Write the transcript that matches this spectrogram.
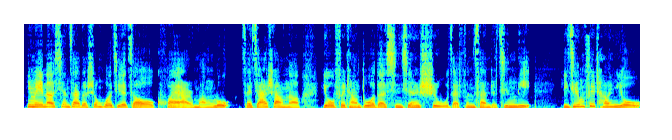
因为呢，现在的生活节奏快而忙碌，再加上呢，有非常多的新鲜事物在分散着精力。已经非常有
